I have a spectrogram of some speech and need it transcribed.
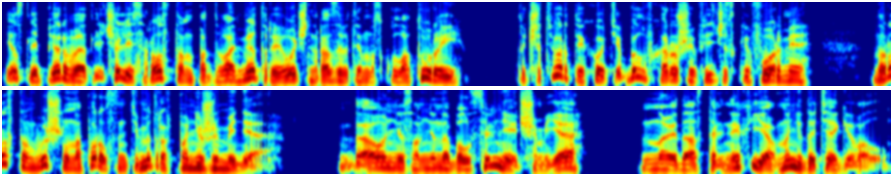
Если первые отличались ростом по 2 метра и очень развитой мускулатурой, то четвертый хоть и был в хорошей физической форме, но ростом вышел на пару сантиметров пониже меня. Да, он, несомненно, был сильнее, чем я, но и до остальных явно не дотягивал.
